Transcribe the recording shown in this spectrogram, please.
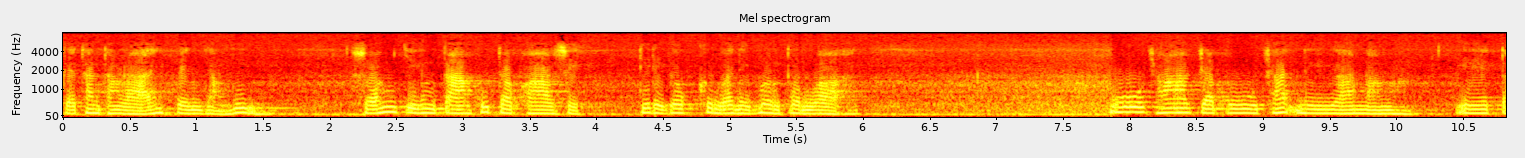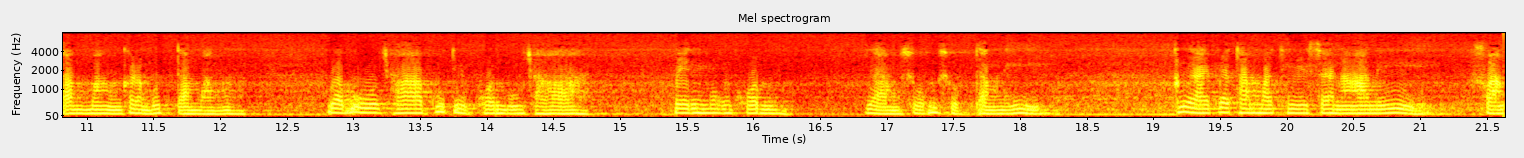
แก่ท่านทั้งหลายเป็นอย่างยิ่ง สมจริงตามพุทธภาษิตที่ได้ยกขึ้นไว้ในเบื้องต้นว่าบูชาจะบูชนียานัง เอตัมมังกรมุตตมัง ว่าบูชาผู้ที่ควรบูชา เป็นมงคลอย่างสูงสุดดังนี้ เพื่อให้พระธรรมเทศนานี้ฟัง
